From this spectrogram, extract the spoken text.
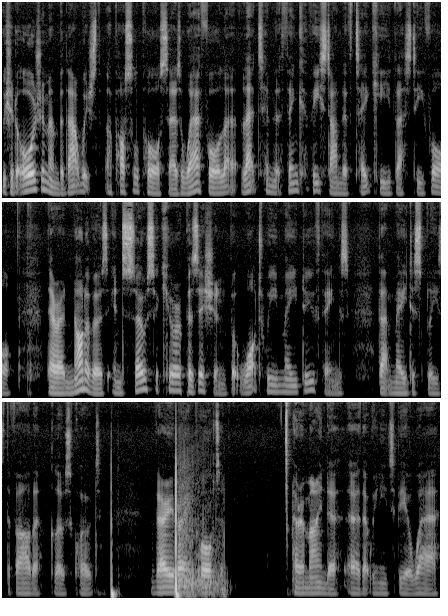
We should always remember that which the Apostle Paul says, Wherefore let, let him that thinketh he standeth take heed lest he fall. There are none of us in so secure a position but what we may do things that may displease the Father. Very, very important a reminder uh, that we need to be aware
